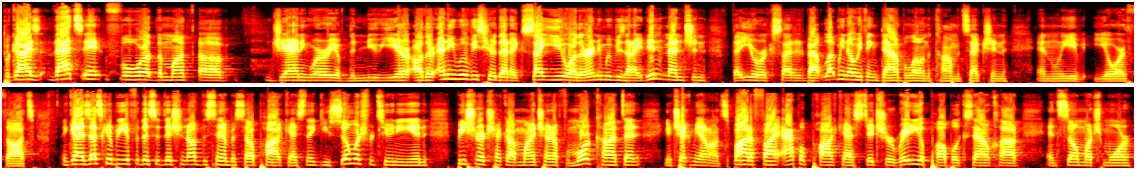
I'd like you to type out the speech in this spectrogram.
But guys, that's it for the month of January of the new year. Are there any movies here that excite you? Are there any movies that I didn't mention that you were excited about? Let me know think down below in the comment section and leave your thoughts. And guys, that's going to be it for this edition of the Sam Bussell podcast. Thank you so much for tuning in. Be sure to check out my channel for more content. You can check me out on Spotify, Apple Podcast, Stitcher, Radio Public, SoundCloud, and so much more.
